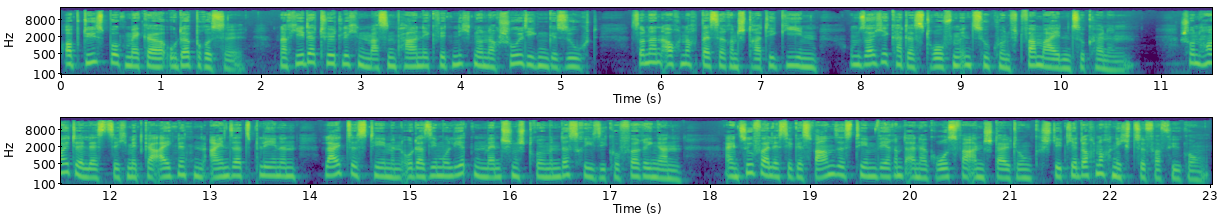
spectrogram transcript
Ob Duisburg, Mekka oder Brüssel. Nach jeder tödlichen Massenpanik wird nicht nur nach Schuldigen gesucht, sondern auch nach besseren Strategien, um solche Katastrophen in Zukunft vermeiden zu können. Schon heute lässt sich mit geeigneten Einsatzplänen, Leitsystemen oder simulierten Menschenströmen das Risiko verringern, ein zuverlässiges Warnsystem während einer Großveranstaltung steht jedoch noch nicht zur Verfügung.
